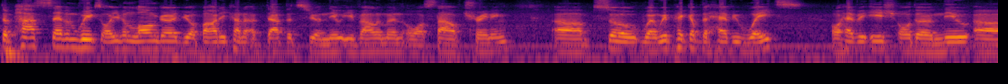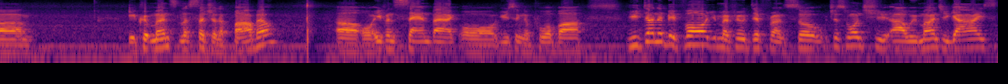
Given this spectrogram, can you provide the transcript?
the past seven weeks or even longer, your body kind of adapted to a new environment or style of training. Um, so when we pick up the heavy weights or heavy-ish or the new um, equipment, such as a barbell uh, or even sandbag or using the pull bar, you've done it before, you may feel different. So just want to uh, remind you guys,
